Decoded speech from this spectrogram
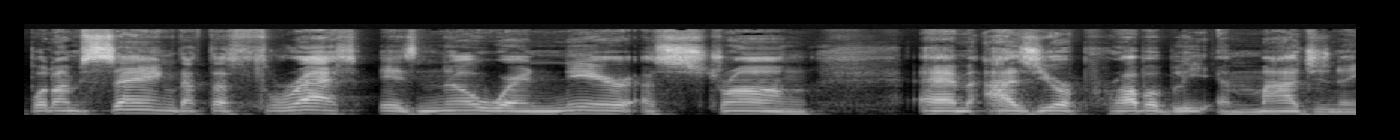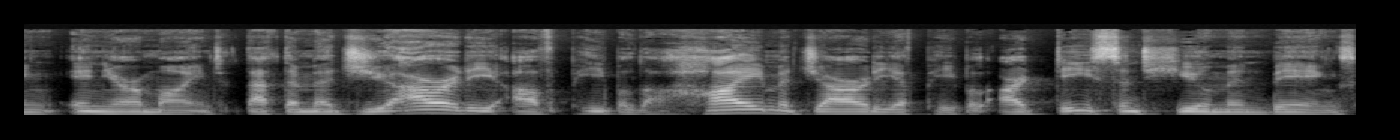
but I'm saying that the threat is nowhere near as strong um, as you're probably imagining in your mind. That the majority of people, the high majority of people, are decent human beings.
